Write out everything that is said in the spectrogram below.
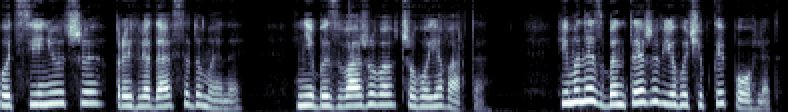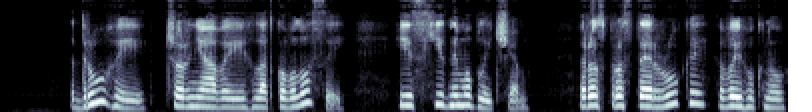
оцінюючи, приглядався до мене, ніби зважував, чого я варта. І мене збентежив його чіпкий погляд. Другий, чорнявий, гладковолосий, із східним обличчям, розпростер руки, вигукнув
